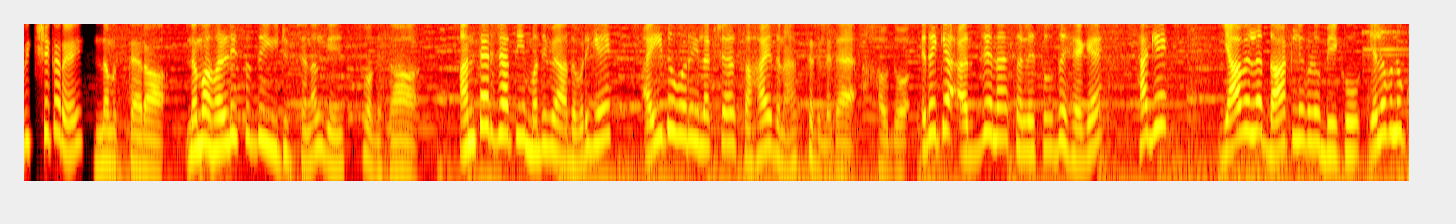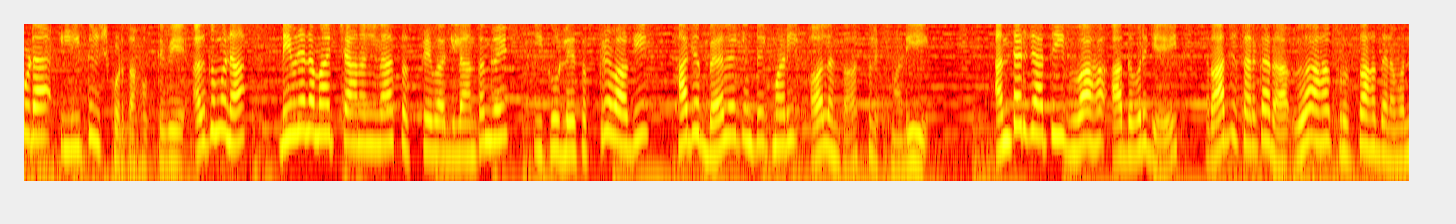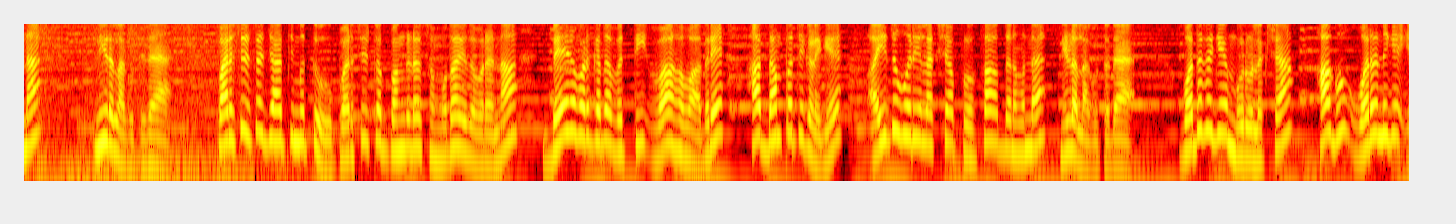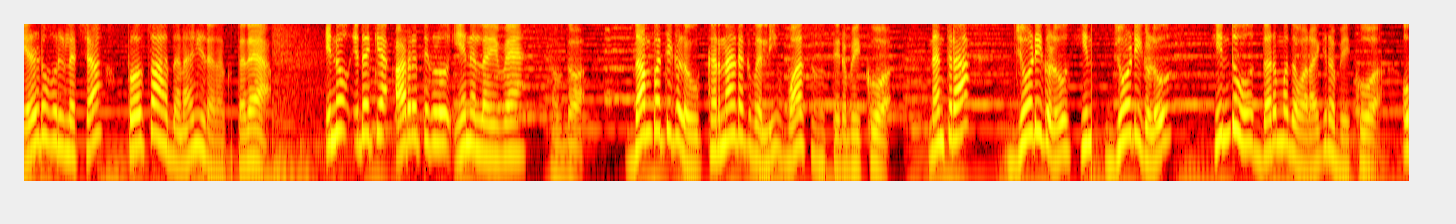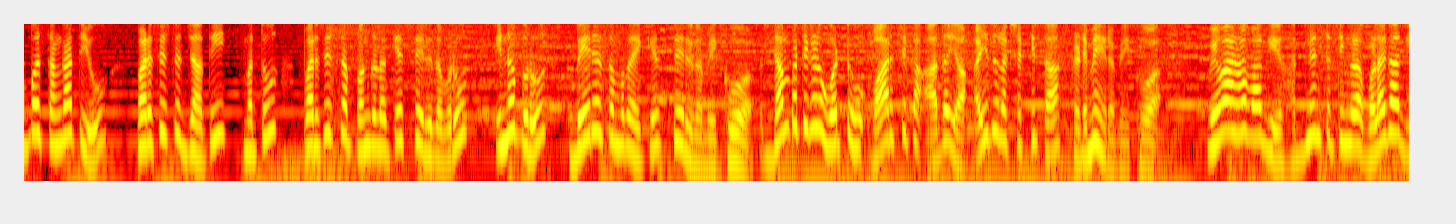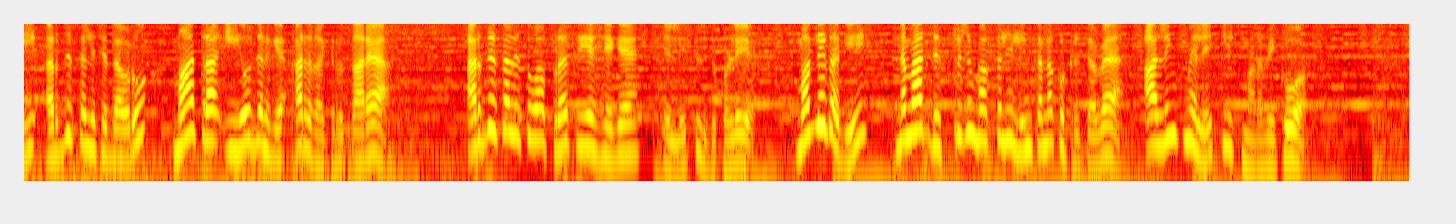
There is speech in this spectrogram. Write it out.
ವೀಕ್ಷಕರೇ, ನಮಸ್ಕಾರ. ನಮ್ಮ ಹಳ್ಳಿ ಸುದ್ದಿ ಯೂಟ್ಯೂಬ್ ಚಾನಲ್ಗೆ ಸ್ವಾಗತ. ಅಂತರ್ಜಾತಿ ಮದುವೆ ಆದವರಿಗೆ ಐದೂವರೆ ಲಕ್ಷ ಸಹಾಯಧನ ಸಿಗಲಿದೆ. ಹೌದು, ಇದಕ್ಕೆ ಅರ್ಜಿನ ಸಲ್ಲಿಸುವುದು ಹೇಗೆ? ಹಾಗೆ ಯಾವೆಲ್ಲ ದಾಖಲೆಗಳು ಬೇಕು, ಎಲ್ಲವನ್ನು ಕೂಡ ಇಲ್ಲಿ ತಿಳಿಸಿಕೊಡ್ತಾ ಹೋಗ್ತೀವಿ. ಅದಕ್ಕೂ ಮುನ್ನ ನೀವೇ ನಮ್ಮ ಚಾನಲ್ನ ಸಬ್ಸ್ಕ್ರೈಬ್ ಆಗಿಲ್ಲ ಅಂತಂದ್ರೆ ಈ ಕೂಡಲೇ ಸಬ್ಸ್ಕ್ರೈಬ್ ಆಗಿ, ಹಾಗೆ ಬೆಲ್ ಐಕನ್ ಕ್ಲಿಕ್ ಮಾಡಿ ಆಲ್ ಅಂತ ಸೆಲೆಕ್ಟ್ ಮಾಡಿ. ಅಂತರ್ಜಾತಿ ವಿವಾಹ ಆದವರಿಗೆ ರಾಜ್ಯ ಸರ್ಕಾರ ವಿವಾಹ ಪ್ರೋತ್ಸಾಹಧನವನ್ನ ನೀಡಲಾಗುತ್ತಿದೆ. ಪರಿಶಿಷ್ಟ ಜಾತಿ ಮತ್ತು ಪರಿಶಿಷ್ಟ ಪಂಗಡ ಸಮುದಾಯದವರನ್ನ ಬೇರೆ ವರ್ಗದ ವ್ಯಕ್ತಿ ವಿವಾಹವಾದರೆ ಆ ದಂಪತಿಗಳಿಗೆ ಐದೂವರೆ ಲಕ್ಷ ಪ್ರೋತ್ಸಾಹಧನವನ್ನ ನೀಡಲಾಗುತ್ತದೆ. ವಧುವಿಗೆ ಮೂರು ಲಕ್ಷ ಹಾಗೂ ವರನಿಗೆ ಎರಡೂವರೆ ಲಕ್ಷ ಪ್ರೋತ್ಸಾಹಧನ ನೀಡಲಾಗುತ್ತದೆ. ಇನ್ನು ಇದಕ್ಕೆ ಅರ್ಹತೆಗಳು ಏನೆಲ್ಲ ಇವೆ? ಹೌದು. ದಂಪತಿಗಳು ಕರ್ನಾಟಕದಲ್ಲಿ ವಾಸಿಸುತ್ತಿರಬೇಕು. ನಂತರ ಜೋಡಿಗಳು ಜೋಡಿಗಳು ಹಿಂದೂ ಧರ್ಮದವರಾಗಿರಬೇಕು. ಒಬ್ಬ ಸಂಗಾತಿಯು ಪರಿಶಿಷ್ಟ ಜಾತಿ ಮತ್ತು ಪರಿಶಿಷ್ಟ ಪಂಗಡಕ್ಕೆ ಸೇರಿದವರು, ಇನ್ನೊಬ್ಬರು ಬೇರೆ ಸಮುದಾಯಕ್ಕೆ ಸೇರಿರಬೇಕು. ದಂಪತಿಗಳು ಒಟ್ಟು ವಾರ್ಷಿಕ ಆದಾಯ ಐದು ಲಕ್ಷಕ್ಕಿಂತ ಕಡಿಮೆ ಇರಬೇಕು. ವಿವಾಹವಾಗಿ ಹದಿನೆಂಟು ತಿಂಗಳ ಒಳಗಾಗಿ ಅರ್ಜಿ ಸಲ್ಲಿಸಿದವರು ಮಾತ್ರ ಈ ಯೋಜನೆಗೆ ಅರ್ಹರಾಗಿರುತ್ತಾರೆ. ಅರ್ಜಿ ಸಲ್ಲಿಸುವ ಪ್ರಕ್ರಿಯೆ ಹೇಗೆ? ಇಲ್ಲಿ ತಿಳಿದುಕೊಳ್ಳಿ. ಮೊದಲನೇದಾಗಿ ನಮ್ಮ ಡಿಸ್ಕ್ರಿಪ್ಷನ್ ಬಾಕ್ಸ್ ಅಲ್ಲಿ ಲಿಂಕ್ ಅನ್ನ ಕೊಟ್ಟಿರ್ತೇವೆ. ಆ ಲಿಂಕ್ ಮೇಲೆ ಕ್ಲಿಕ್ ಮಾಡಬೇಕು.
